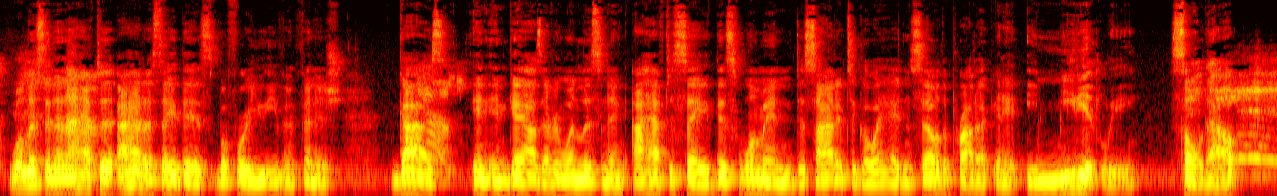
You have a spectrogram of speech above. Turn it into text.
well, listen, and I have to, I had to say this before you even finish. Guys yeah. and, and gals, everyone listening, I have to say this woman decided to go ahead and sell the product and it immediately sold out. Yeah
